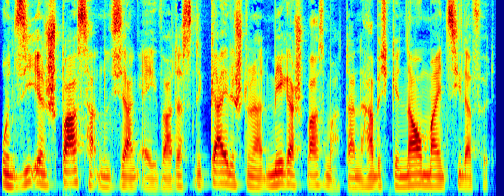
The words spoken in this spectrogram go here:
und sie ihren Spaß hatten und sie sagen, ey, war das eine geile Stunde, hat mega Spaß gemacht, dann habe ich genau mein Ziel erfüllt.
